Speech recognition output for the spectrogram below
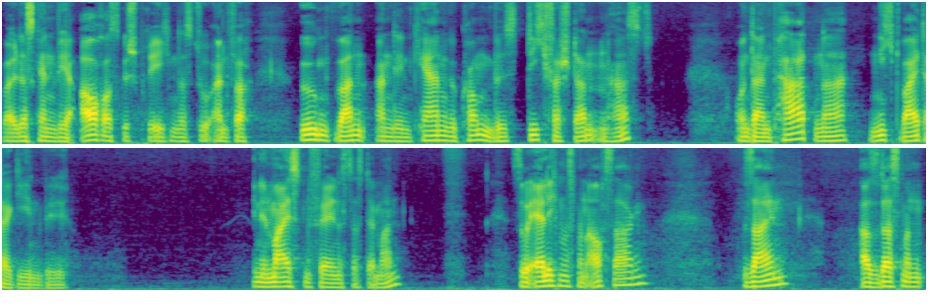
Weil das kennen wir auch aus Gesprächen, dass du einfach irgendwann an den Kern gekommen bist, dich verstanden hast und dein Partner nicht weitergehen will. In den meisten Fällen ist das der Mann. So ehrlich muss man auch sagen, sein. Also, dass man,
